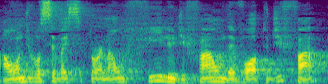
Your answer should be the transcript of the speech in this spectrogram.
aonde você vai se tornar um filho de Fá, um devoto de Fá.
